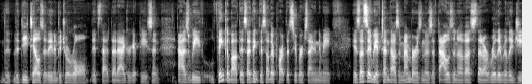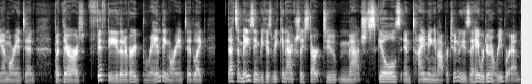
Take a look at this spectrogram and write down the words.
the, the details of the individual role. It's that that aggregate piece. And as we think about this, I think this other part that's super exciting to me is let's say we have 10,000 members and there's a thousand of us that are really, really GM oriented, but there are 50 that are very branding oriented. Like that's amazing because we can actually start to match skills and timing and opportunities that hey we're doing a rebrand.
